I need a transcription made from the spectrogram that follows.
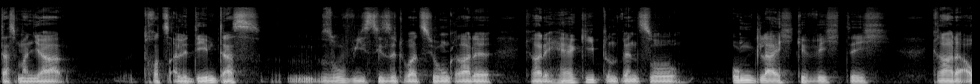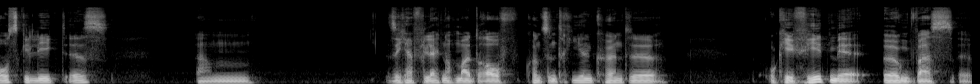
dass man ja trotz alledem das, so wie es die Situation gerade gerade hergibt und wenn es so ungleichgewichtig gerade ausgelegt ist, ähm, sich ja vielleicht noch mal drauf konzentrieren könnte, okay, fehlt mir irgendwas äh,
